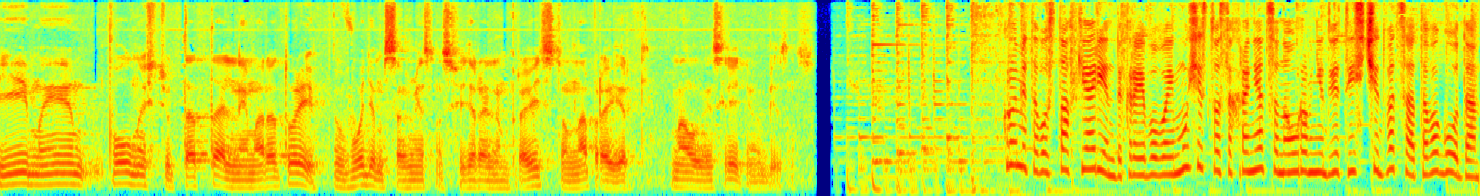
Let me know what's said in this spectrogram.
И мы полностью тотальный мораторий вводим совместно с федеральным правительством на проверки малого и среднего бизнеса. Кроме того, ставки аренды краевого имущества сохранятся на уровне 2020 года.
